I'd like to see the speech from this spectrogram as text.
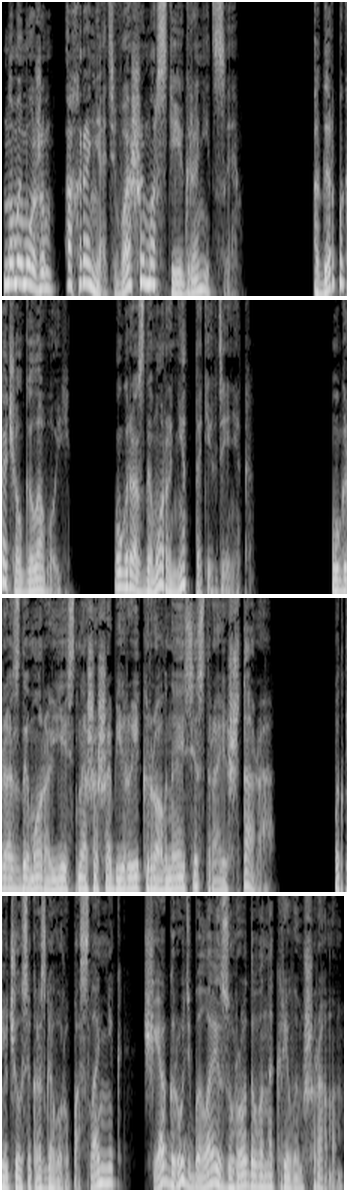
но мы можем охранять ваши морские границы. Адер покачал головой. У Грас-де-Мора нет таких денег. У Грас-де-Мора есть наша Шабира и кровная сестра Иштара. Подключился к разговору посланник, чья грудь была изуродована кривым шрамом.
